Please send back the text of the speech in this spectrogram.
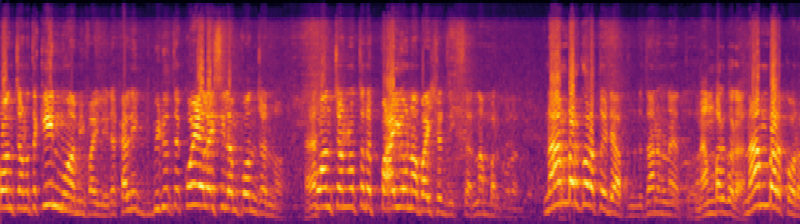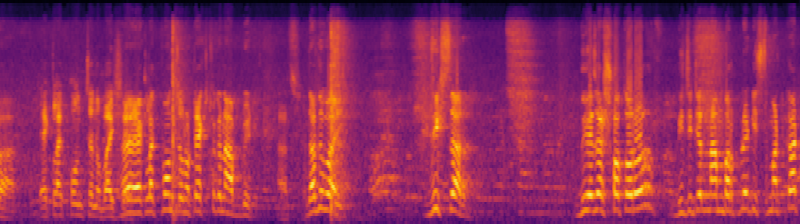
পঞ্চান্নতে কিনবো আমি পাইলে এটা খালি ভিডিওতে কই আলাইছিলাম পঞ্চান্ন। হ্যাঁ? পঞ্চান্ন তো পাইও না বাইশের জিক্সার নাম্বার করা। নাম্বার করা তো এটা আপনি জানেন না এত। নাম্বার করা? নাম্বার করা। এক লাখ পঞ্চান্ন বাইশ হ্যাঁ এক লাখ পঞ্চান্ন ট্যাক্স টোকেন আপডেট আচ্ছা। দাদু ভাই জিক্সার দুই হাজার সতেরোর digital number plate smart card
